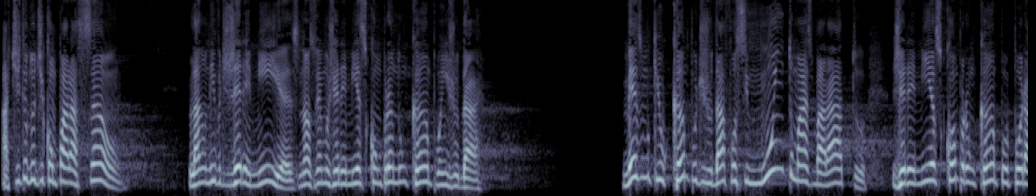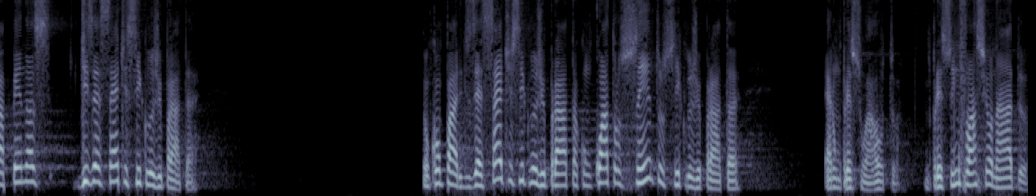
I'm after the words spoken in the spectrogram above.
A título de comparação, lá no livro de Jeremias, nós vemos Jeremias comprando um campo em Judá. Mesmo que o campo de Judá fosse muito mais barato, Jeremias compra um campo por apenas 17 ciclos de prata. Então compare 17 ciclos de prata com 400 ciclos de prata. Era um preço alto, um preço inflacionado,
